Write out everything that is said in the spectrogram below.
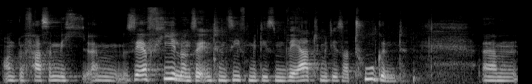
und befasse mich ähm, sehr viel und sehr intensiv mit diesem Wert, mit dieser Tugend. Ähm,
